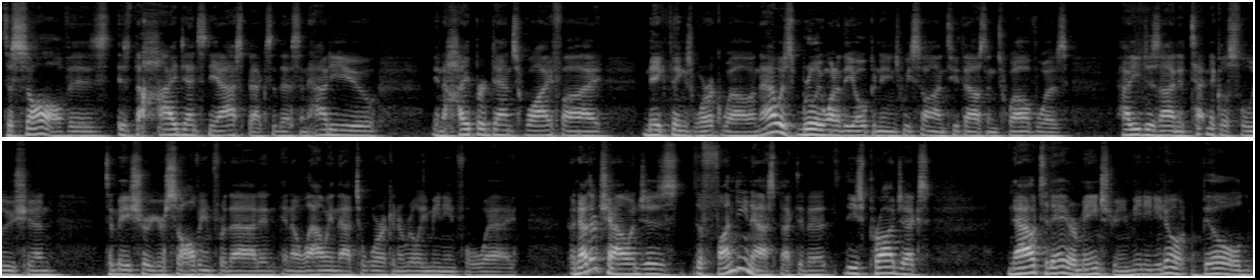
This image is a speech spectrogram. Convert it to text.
to solve is is the high density aspects of this and how do you in hyper dense Wi-Fi make things work well. And that was really one of the openings we saw in 2012 was how do you design a technical solution to make sure you're solving for that and, and allowing that to work in a really meaningful way. Another challenge is the funding aspect of it. These projects now today are mainstream, meaning you don't build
